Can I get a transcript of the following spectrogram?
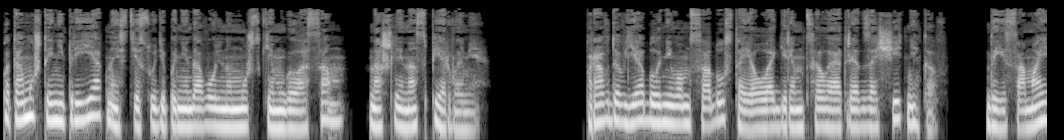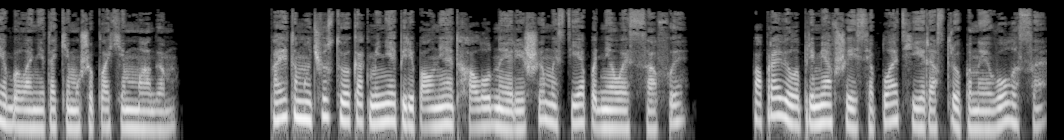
Потому что неприятности, судя по недовольным мужским голосам, нашли нас первыми. Правда, в Яблоневом саду стоял лагерем целый отряд защитников, да и сама я была не таким уж и плохим магом. Поэтому, чувствуя, как меня переполняет холодная решимость, я поднялась с софы, поправила примявшееся платье и растрепанные волосы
